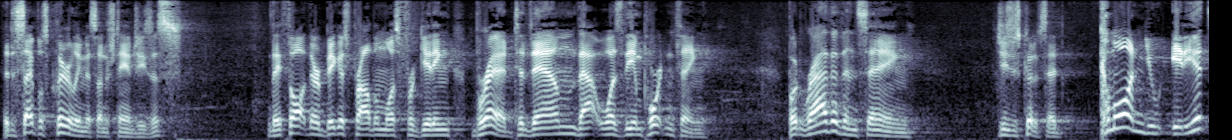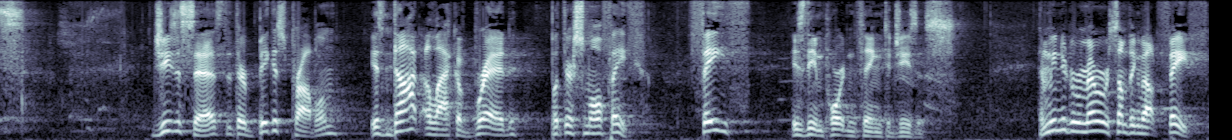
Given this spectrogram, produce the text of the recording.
The disciples clearly misunderstand Jesus. They thought their biggest problem was forgetting bread. To them, that was the important thing. But rather than saying, Jesus could have said, Come on, you idiots. Jesus says that their biggest problem is not a lack of bread, but their small faith. Faith is the important thing to Jesus. And we need to remember something about faith.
